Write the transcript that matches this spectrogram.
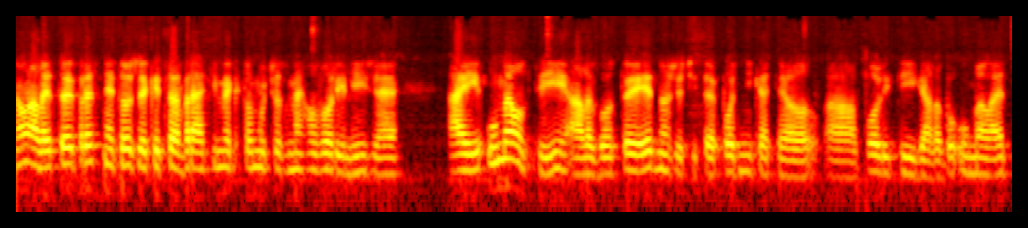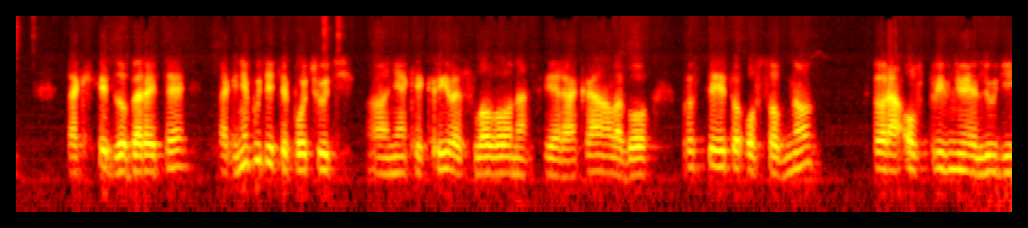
No ale to je presne to, že keď sa vrátime k tomu, čo sme hovorili, že aj umelci, alebo to je jedno, že či to je podnikateľ, politík alebo umelec, tak keď zoberete, tak nebudete počuť nejaké krivé slovo na svieráka, lebo proste je to osobnosť, ktorá ovplyvňuje ľudí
